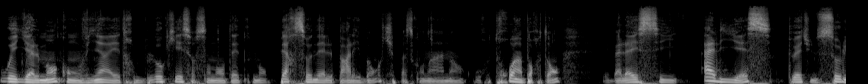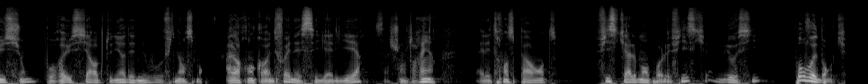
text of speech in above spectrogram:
ou également quand on vient à être bloqué sur son endettement personnel par les banques parce qu'on a un encours trop important, et ben la SCI à peut être une solution pour réussir à obtenir des nouveaux financements. Alors qu'encore une fois, une SCI à l'IR, ça ne change rien. Elle est transparente fiscalement pour le fisc, mais aussi pour votre banque.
